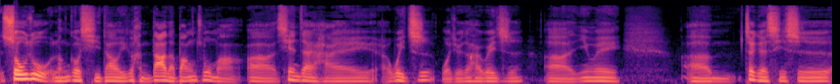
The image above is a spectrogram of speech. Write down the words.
收入能够起到一个很大的帮助吗？啊，现在还未知，我觉得还未知啊，因为，嗯，这个其实，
